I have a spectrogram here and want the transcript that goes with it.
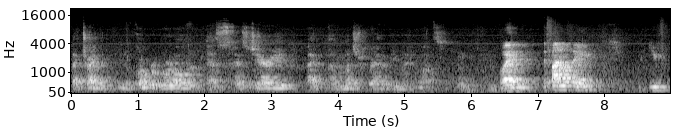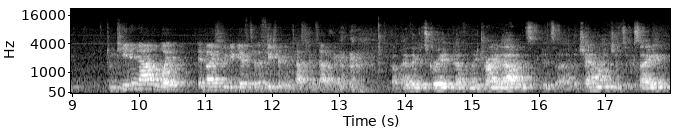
like trying the you know corporate world as as Jerry. I, I'd much rather be my own boss. Well, and the final thing, you've competed now. What advice would you give to the future contestants out here? I think it's great. Definitely try it out. It's it's uh, a challenge. It's exciting.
